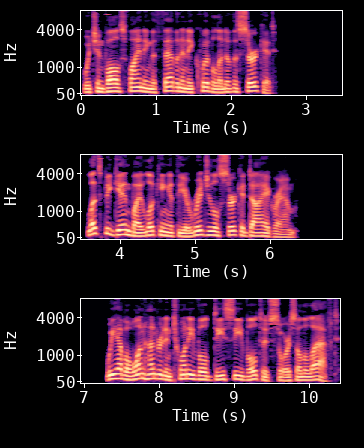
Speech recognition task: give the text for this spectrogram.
which involves finding the Thevenin equivalent of the circuit. Let's begin by looking at the original circuit diagram. We have a 120 volt DC voltage source on the left.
